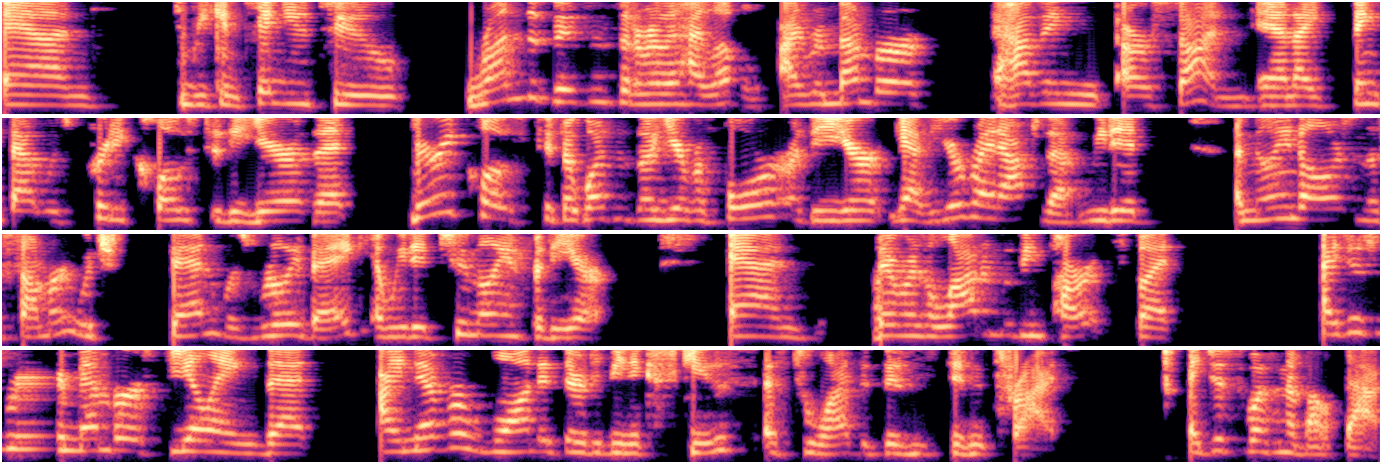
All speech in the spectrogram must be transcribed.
and we continued to run the business at a really high level. I remember having our son, and I think that was pretty close to the year that very close to if it wasn't the year before or the year, yeah, the year right after that. We did a million dollars in the summer, which then was really big, and we did two million for the year. And there was a lot of moving parts, but I just remember feeling that I never wanted there to be an excuse as to why the business didn't thrive. It just wasn't about that.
